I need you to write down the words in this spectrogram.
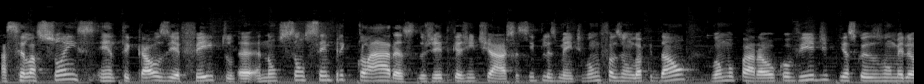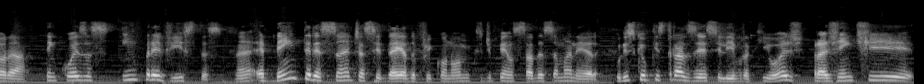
as relações entre causa e efeito é, não são sempre claras do jeito que a gente acha. Simplesmente vamos fazer um lockdown, vamos parar o Covid e as coisas vão melhorar. Tem coisas imprevistas. Né? É bem interessante essa ideia do Freakonomics de pensar dessa maneira. Por isso que eu quis trazer esse livro aqui hoje, para a gente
